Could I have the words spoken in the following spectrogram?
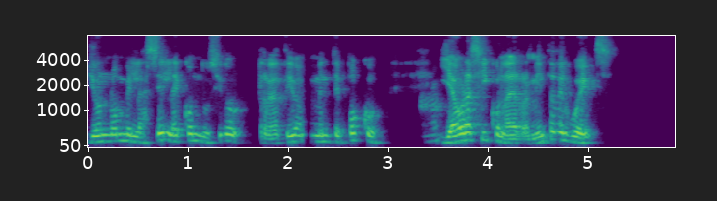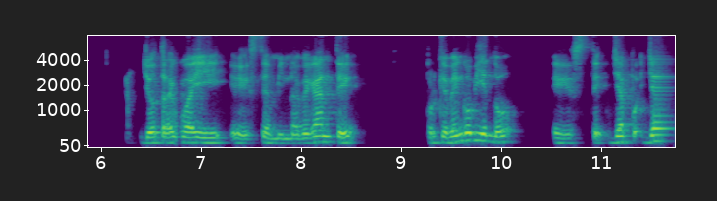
yo no me la sé, la he conducido relativamente poco. Y ahora sí, con la herramienta del Waze, yo traigo ahí este, a mi navegante, porque vengo viendo, este, ya, ya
